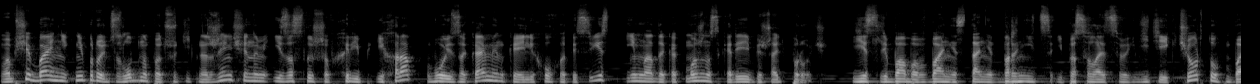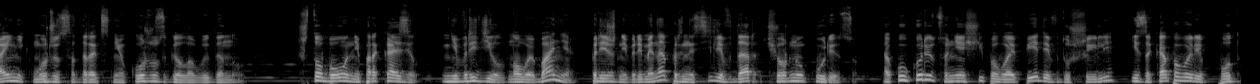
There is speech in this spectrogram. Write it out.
Вообще байник не прочь злобно подшутить над женщинами и заслышав хрип и храп, вой за каменкой или хохот и свист, им надо как можно скорее бежать прочь. Если баба в бане станет брониться и посылать своих детей к черту, байник может содрать с нее кожу с головы до ног. Чтобы он не проказил, не вредил в новой бане, в прежние времена приносили в дар черную курицу. Такую курицу, не ощипывая перья, вдушили и закапывали под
